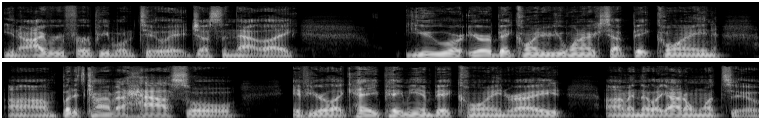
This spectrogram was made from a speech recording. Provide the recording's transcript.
you know, I refer people to it just in that like you are you're a Bitcoiner, you want to accept Bitcoin, um, but it's kind of a hassle if you're like, hey, pay me in Bitcoin, right? Um, and they're like, I don't want to.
